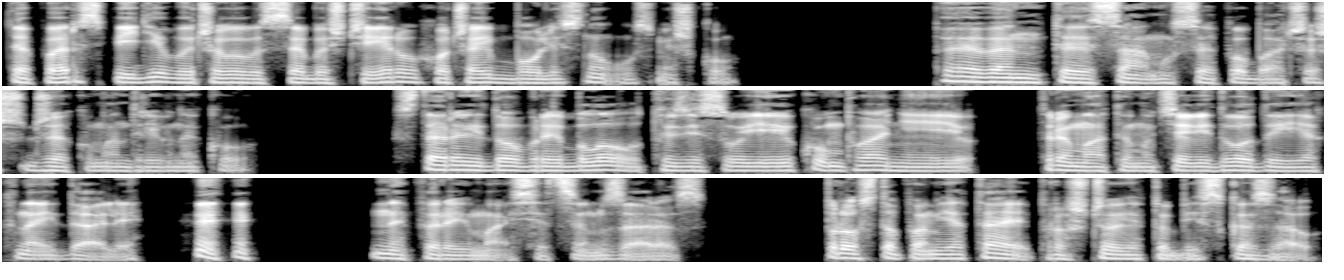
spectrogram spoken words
Тепер Спіді вичавив із себе щиру, хоча й болісну усмішку. Певен, ти сам усе побачиш, Джеку мандрівнику. Старий добрий Блоут зі своєю компанією триматимуться від води якнайдалі. Хе-хе, не переймайся цим зараз. Просто пам'ятай, про що я тобі сказав,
